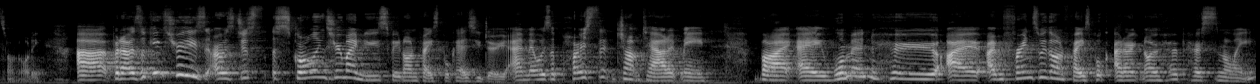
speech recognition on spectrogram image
it's not naughty. Uh, but I was looking through these, I was just scrolling through my newsfeed on Facebook as you do, and there was a post that jumped out at me by a woman who I, I'm friends with on Facebook. I don't know her personally.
